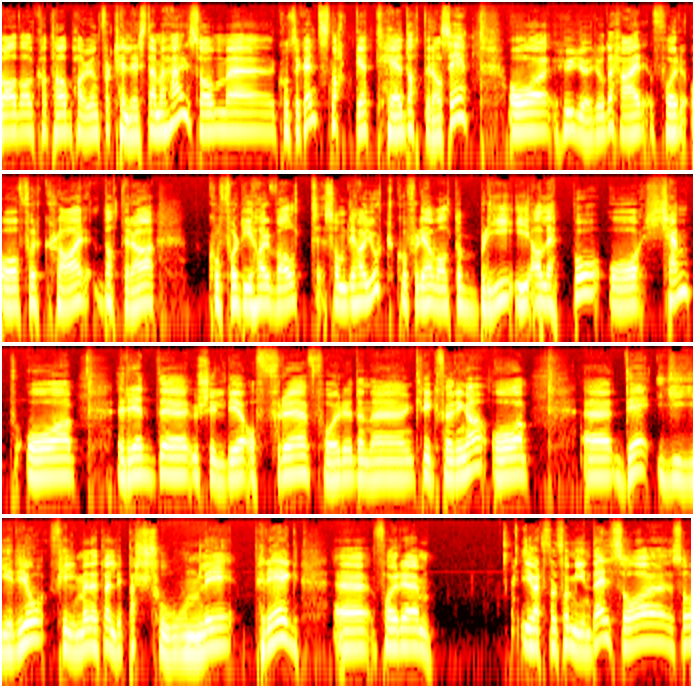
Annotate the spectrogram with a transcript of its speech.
Wad al-Khatab har jo en fortellerstemme her, som uh, konsekvent konsekvent snakke til dattera si, og hun gjør jo det her for å forklare dattera hvorfor de har valgt som de har gjort, hvorfor de har valgt å bli i Aleppo og kjempe og redde uskyldige ofre for denne krigføringa. Og eh, det gir jo filmen et veldig personlig preg, eh, for eh, i hvert fall for min del, så, så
